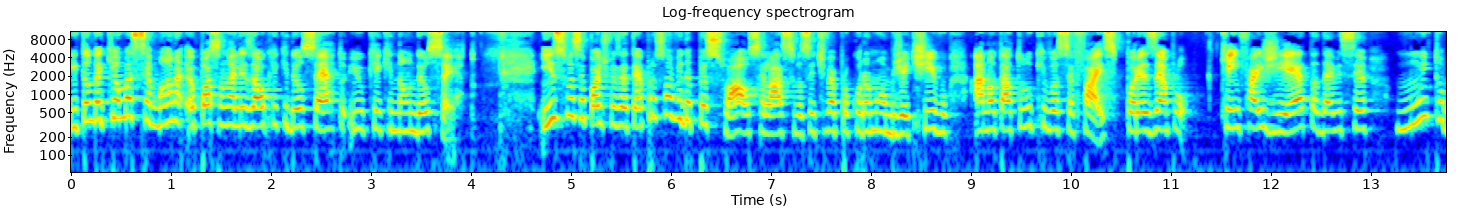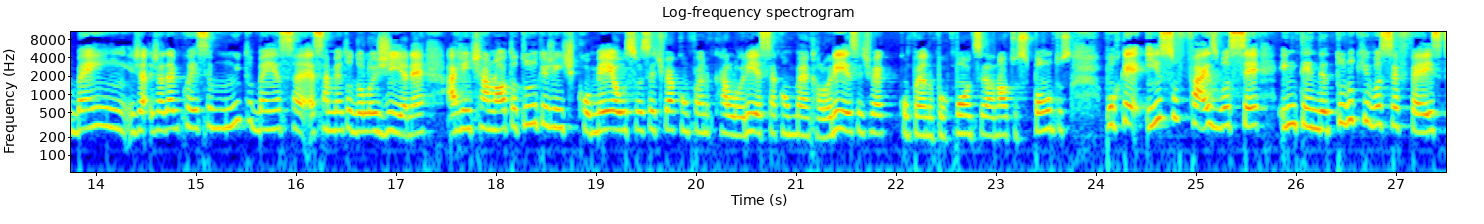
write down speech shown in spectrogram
Então, daqui a uma semana eu posso analisar o que, que deu certo e o que, que não deu certo. Isso você pode fazer até para sua vida pessoal, sei lá, se você estiver procurando um objetivo, anotar tudo que você faz. Por exemplo, quem faz dieta deve ser muito bem, já, já, deve conhecer muito bem essa, essa metodologia, né? A gente anota tudo que a gente comeu, se você estiver acompanhando calorias, você acompanha calorias, se estiver acompanhando por pontos, você anota os pontos, porque isso faz você entender tudo que você fez,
